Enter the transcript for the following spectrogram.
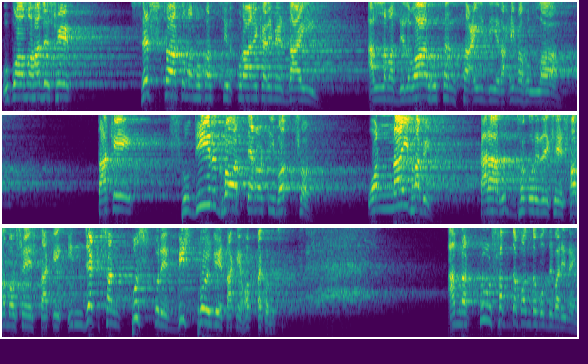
উপমহাদেশের শ্রেষ্ঠতম মুফাসসির কোরআন কারিমের দায়ী আল্লামা দিলওয়ার হোসেন সাঈদি রাহিমাহুল্লাহ, তাকে সুদীর্ঘ তেরোটি বছর অন্যায়ভাবে কারারুদ্ধ করে রেখে সর্বশেষ তাকে ইনজেকশন পুশ করে বিষ প্রয়োগে তাকে হত্যা করেছে। আমরা টু শব্দ পদ্ম বলতে পারি নাই।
